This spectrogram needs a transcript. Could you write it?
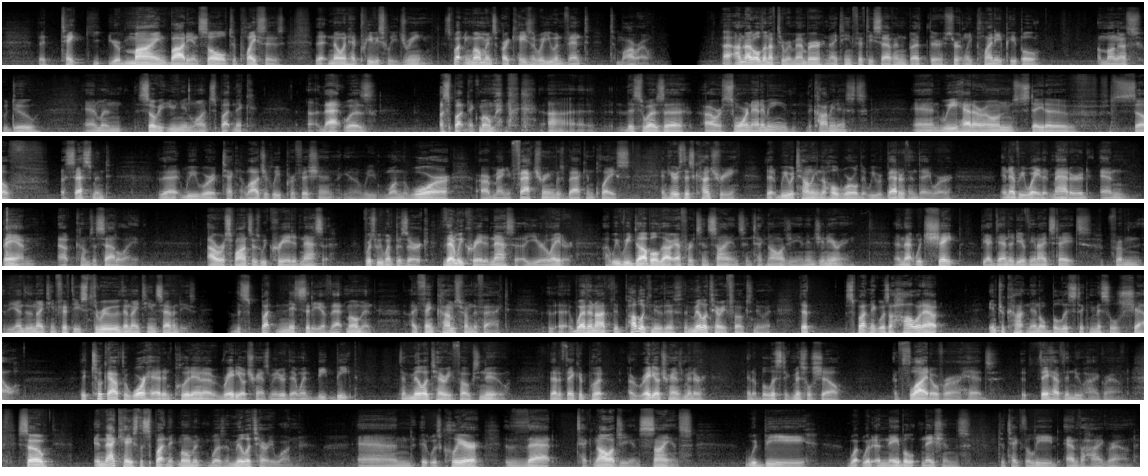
that take your mind, body, and soul to places that no one had previously dreamed. Sputnik moments are occasions where you invent tomorrow. I'm not old enough to remember 1957, but there are certainly plenty of people among us who do. And when the Soviet Union launched Sputnik, uh, that was a Sputnik moment. Uh, this was uh, our sworn enemy, the communists, and we had our own state of self-assessment that we were technologically proficient. You know, we won the war. Our manufacturing was back in place. And here's this country that we were telling the whole world that we were better than they were in every way that mattered. And bam, out comes a satellite. Our response was we created NASA. First we went berserk, then we created NASA a year later. Uh, we redoubled our efforts in science and technology and engineering, and that would shape the identity of the United States from the end of the 1950s through the 1970s. The Sputnicity of that moment, I think, comes from the fact, uh, whether or not the public knew this, the military folks knew it, that Sputnik was a hollowed out intercontinental ballistic missile shell they took out the warhead and put in a radio transmitter that went beep beep. The military folks knew that if they could put a radio transmitter in a ballistic missile shell and fly it over our heads, that they have the new high ground. So in that case, the Sputnik moment was a military one. And it was clear that technology and science would be what would enable nations to take the lead and the high ground.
